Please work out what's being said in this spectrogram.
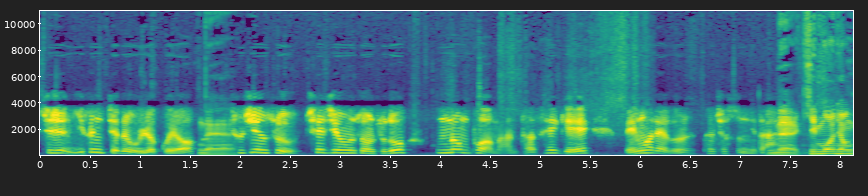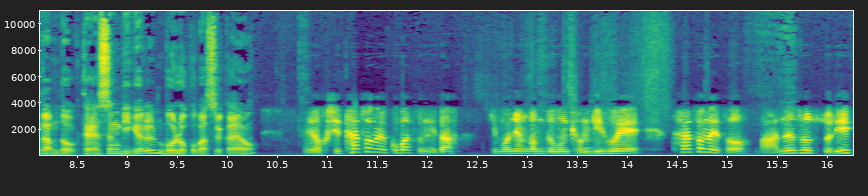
시즌 2승째를 올렸고요. 네. 추신수, 최지훈 선수도 홈런 포함 안타 3개의 맹활약을 펼쳤습니다. 네, 김원형 감독 대승 비결을 뭘로 꼽았을까요? 역시 타선을 꼽았습니다. 김원형 감독은 경기 후에 타선에서 많은 선수들이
